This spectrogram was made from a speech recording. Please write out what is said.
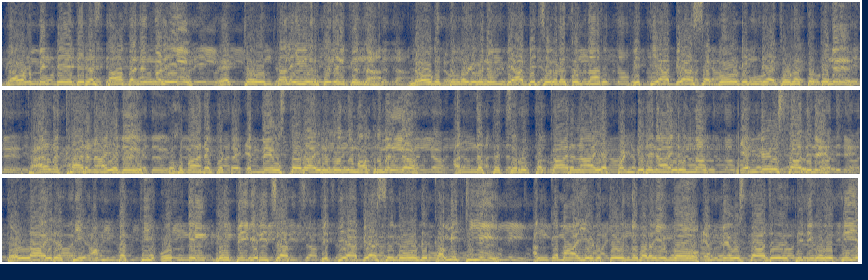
ഗവൺമെന്റേതര സ്ഥാപനങ്ങളിൽ ഏറ്റവും തലയുയർത്തി നിൽക്കുന്ന ലോകത്ത് മുഴുവനും വ്യാപിച്ചു കിടക്കുന്ന വിദ്യാഭ്യാസ ബോർഡിന്റെ തുടക്കത്തിന് കാരണക്കാരനായത് ബഹുമാനപ്പെട്ട എം എ ഉസ്താദായിരുന്നു എന്ന് മാത്രമല്ല അന്നത്തെ ചെറുപ്പക്കാരനായ പണ്ഡിതനായിരുന്ന എം എ ഉസ്താദിനെ തൊള്ളായിരത്തി അമ്പത്തി ഒന്നിൽ രൂപീകരിച്ച വിദ്യാഭ്യാസ ബോർഡ് കമ്മിറ്റിയിൽ അംഗമായി എടുത്തു എന്ന് പറയുമ്പോ എം എ ഉസ്താദ് തിരികൊളുത്തിയ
